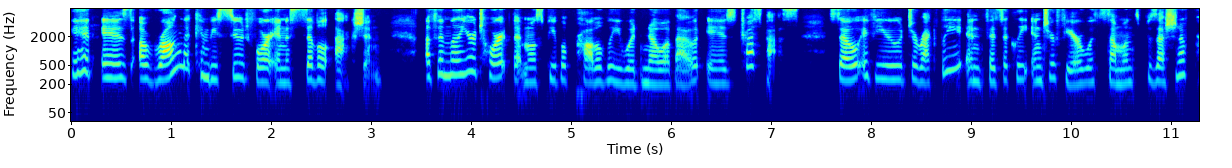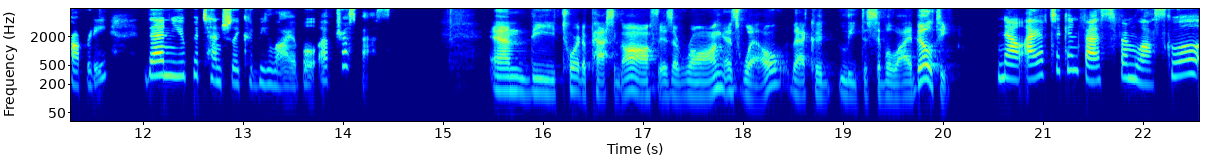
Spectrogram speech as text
it is a wrong that can be sued for in a civil action. A familiar tort that most people probably would know about is trespass. So, if you directly and physically interfere with someone's possession of property, then you potentially could be liable of trespass. And the tort of passing off is a wrong as well that could lead to civil liability. Now, I have to confess from law school,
